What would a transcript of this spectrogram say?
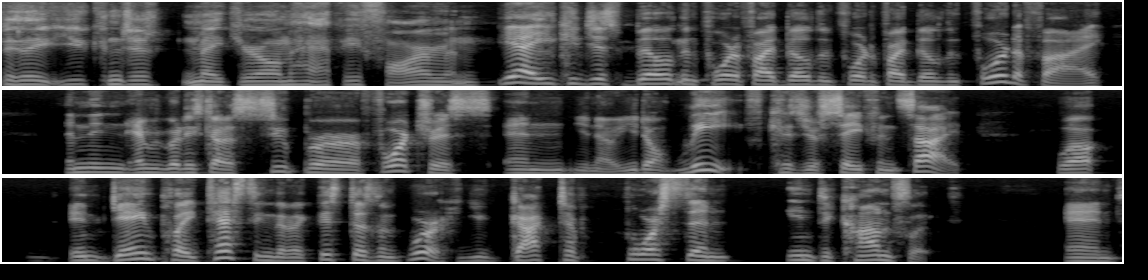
you can just make your own happy farm and Yeah, you can just build and fortify, build and fortify, build and fortify, and then everybody's got a super fortress, and you know you don't leave because you're safe inside. Well, in gameplay testing, they're like, this doesn't work. You've got to force them into conflict, and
